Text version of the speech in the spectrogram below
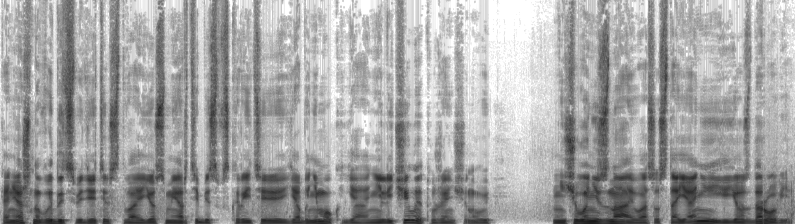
Конечно, выдать свидетельство о ее смерти без вскрытия я бы не мог. Я не лечил эту женщину. Ничего не знаю о состоянии ее здоровья.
